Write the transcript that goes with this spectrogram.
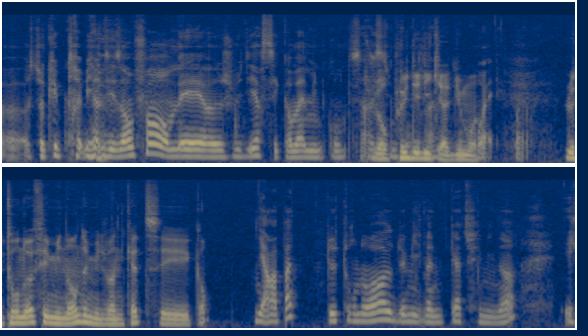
euh, s'occupent très bien des enfants, mais euh, je veux dire, c'est quand même une con- ça C'est reste toujours plus contrainte. délicat du moins. Ouais, ouais. Le tournoi féminin 2024, c'est quand? Il n'y aura pas de tournoi 2024 féminin, et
